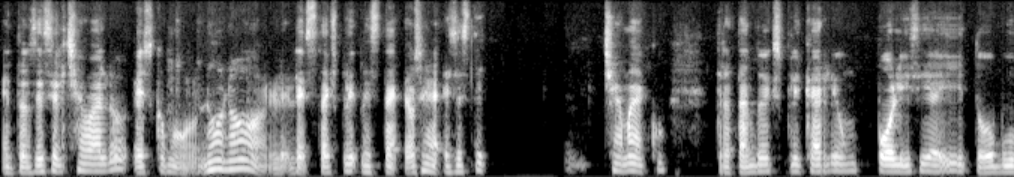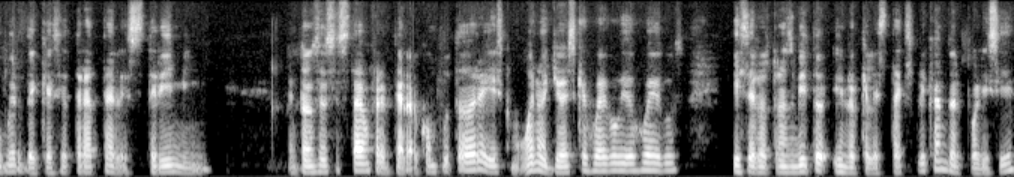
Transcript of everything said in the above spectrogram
Entonces el chavalo es como, no, no, le, le está, le está- o sea, es este chamaco tratando de explicarle a un policía ahí, todo boomer, de qué se trata el streaming. Entonces está enfrente a la computadora y es como, bueno, yo es que juego videojuegos y se lo transmito y en lo que le está explicando el policía,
